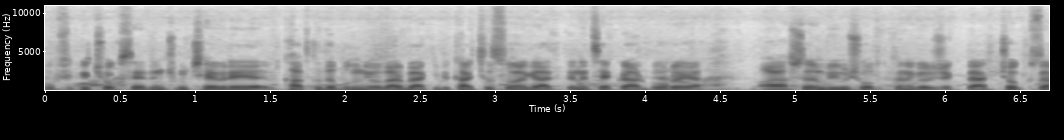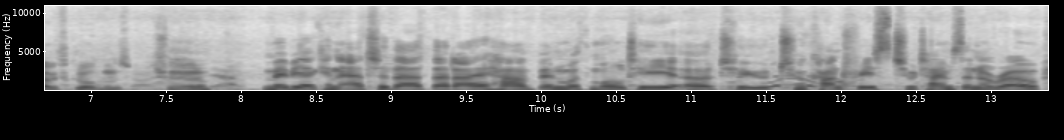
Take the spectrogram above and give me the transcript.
bu fikri çok sevdim çünkü çevreye katkıda bulunuyorlar. Belki birkaç yıl sonra geldiklerinde tekrar buraya ağaçların büyümüş olduklarını görecekler. Çok güzel bir fikir olduğunu düşünüyorum. Maybe I can add to that that I have been with Multi uh, to two countries two times in a row.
